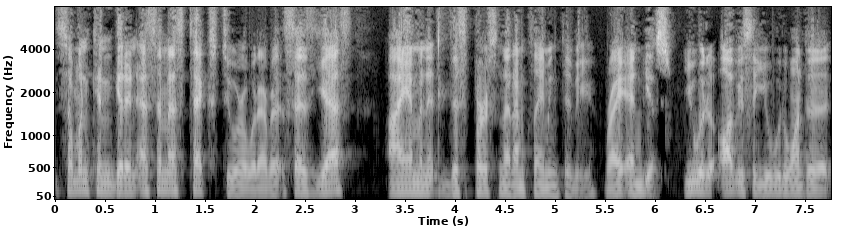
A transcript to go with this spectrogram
someone can get an SMS text to or whatever that says yes I am an, this person that I'm claiming to be right? And yes. you would obviously you would want to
